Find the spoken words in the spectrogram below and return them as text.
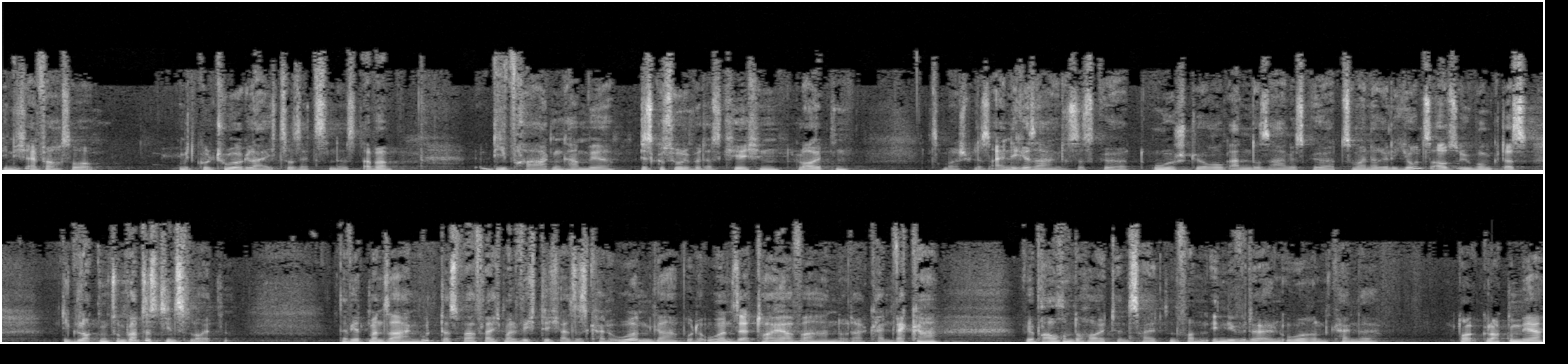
die nicht einfach so mit Kultur gleichzusetzen ist. Aber die Fragen haben wir. Diskussion über das Kirchenläuten zum Beispiel, dass einige sagen, dass es gehört Ruhestörung, andere sagen, es gehört zu meiner Religionsausübung, dass die Glocken zum Gottesdienst läuten. Da wird man sagen, gut, das war vielleicht mal wichtig, als es keine Uhren gab oder Uhren sehr teuer waren oder kein Wecker. Wir brauchen doch heute in Zeiten von individuellen Uhren keine Glocken mehr.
